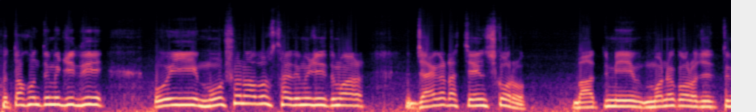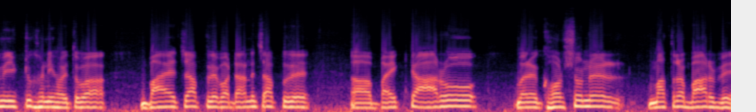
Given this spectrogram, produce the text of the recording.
তো তখন তুমি যদি ওই মোশন অবস্থায় তুমি যদি তোমার জায়গাটা চেঞ্জ করো বা তুমি মনে করো যে তুমি একটুখানি হয়তো বা বায়ে চাপলে বা ডানে চাপলে বাইকটা আরও মানে ঘর্ষণের মাত্রা বাড়বে,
